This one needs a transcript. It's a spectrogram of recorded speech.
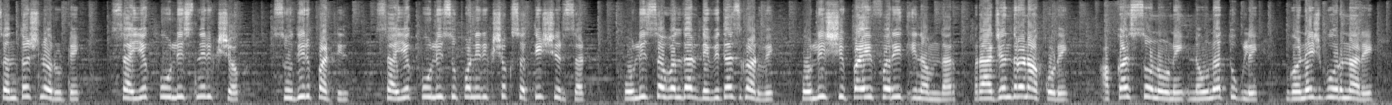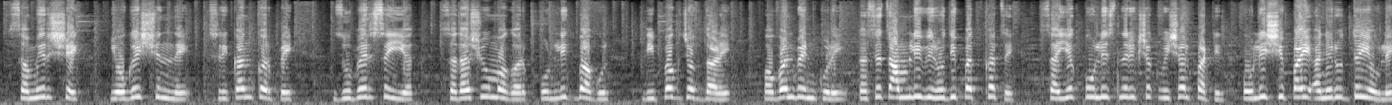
संतोष नरुटे सहाय्यक पोलीस निरीक्षक सुधीर पाटील सहाय्यक पोलीस उपनिरीक्षक सतीश शिरसाट पोलीस हवालदार देविदास गाडवे पोलीस शिपाई फरीद इनामदार राजेंद्र नाकोडे आकाश सोनवणे नवनाथ तुगले गणेश बोरनारे समीर शेख योगेश शिंदे श्रीकांत करपे जुबेर सय्यद सदाशिव मगर पुंडलिक बागुल दीपक जगदाळे पवन बेनकुळे तसेच अंमली विरोधी पथकाचे सहाय्यक पोलीस निरीक्षक विशाल पाटील पोलीस शिपाई अनिरुद्ध येवले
